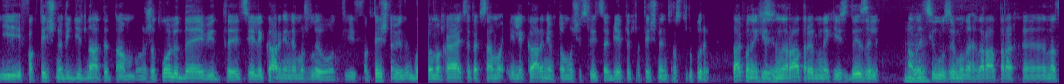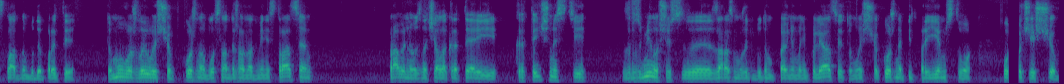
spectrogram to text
і фактично від'єднати там житло людей від е, цієї лікарні неможливо. От і фактично від вимикається так само і лікарні, в тому числі це об'єкти критичної інфраструктури. Так, у них є генератори, у них є дизель, але Мгм. цілу зиму на генераторах е, надскладно буде пройти. Тому важливо, щоб кожна обласна державна адміністрація правильно визначала критерії критичності. Зрозуміло, що е, зараз можуть бути певні маніпуляції, тому що кожне підприємство хоче, щоб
